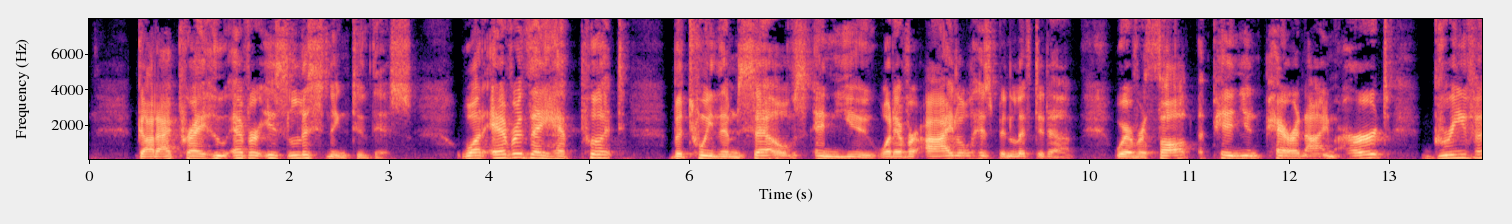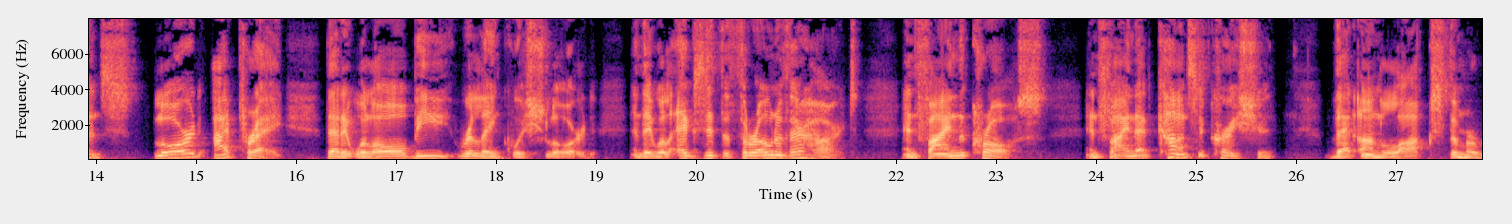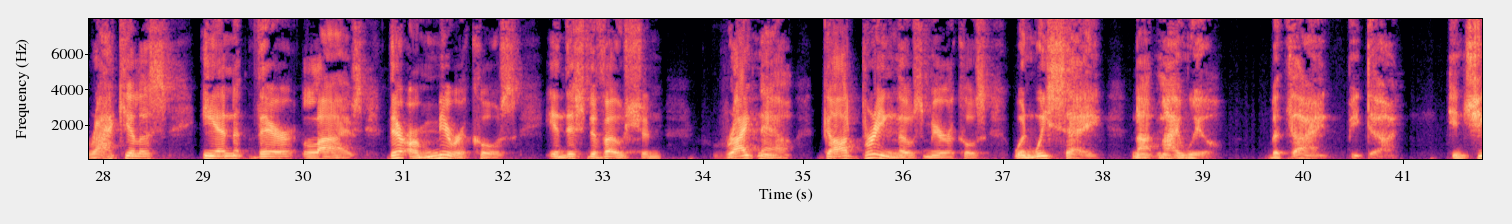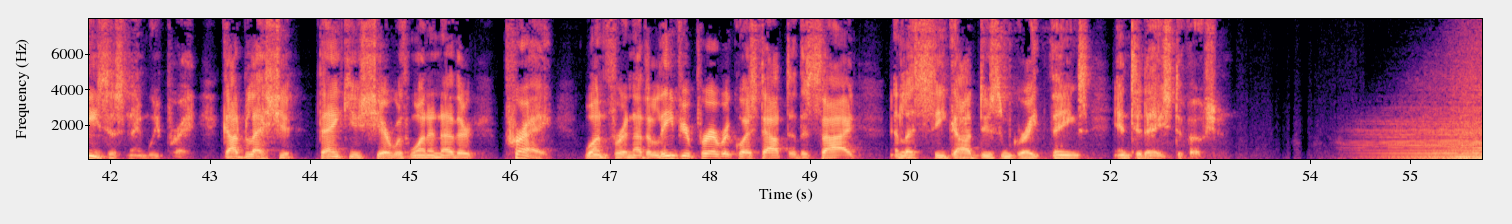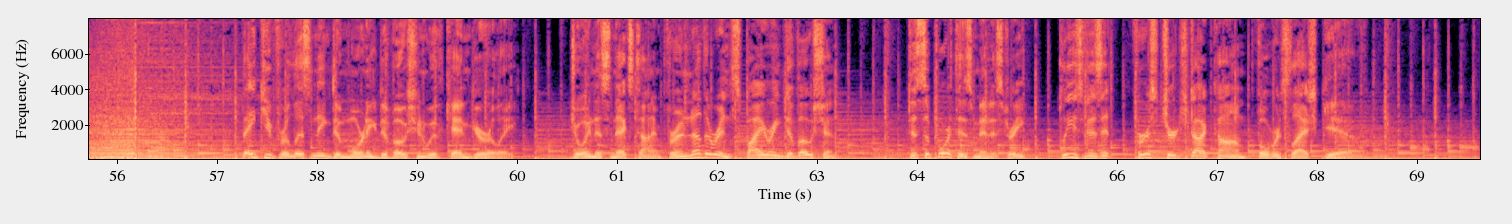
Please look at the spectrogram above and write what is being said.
God, I pray whoever is listening to this, whatever they have put between themselves and you, whatever idol has been lifted up, wherever thought, opinion, paradigm, hurt, grievance, Lord, I pray that it will all be relinquished, Lord, and they will exit the throne of their heart and find the cross and find that consecration that unlocks the miraculous in their lives. There are miracles in this devotion right now God bring those miracles when we say, not my will, but thine be done. In Jesus' name we pray. God bless you. Thank you. Share with one another. Pray one for another. Leave your prayer request out to the side and let's see God do some great things in today's devotion. Thank you for listening to Morning Devotion with Ken Gurley. Join us next time for another inspiring devotion to support this ministry, please visit firstchurch.com forward slash give.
